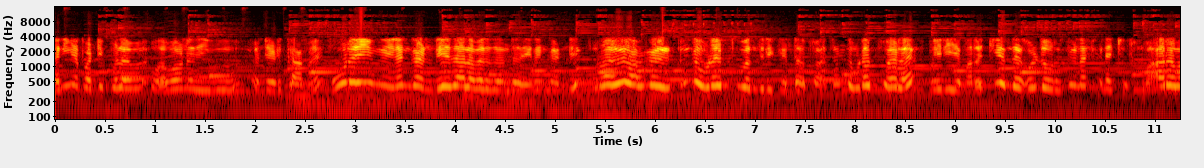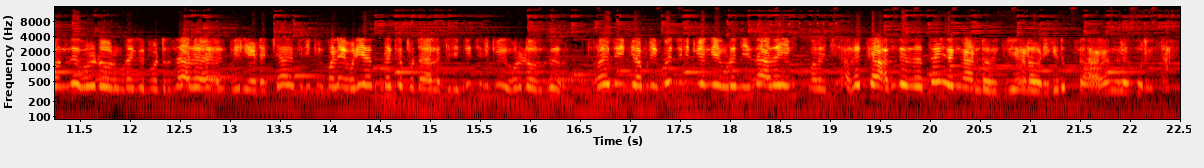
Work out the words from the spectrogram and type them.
தனியா பட்டிப்புல வவுணதீவு என்று எடுக்காம மூணையும் இனங்கண்டு ஏதால வருது அந்த இனங்கண்டு. பிறகு அவங்களுக்கு உடைப்பு வந்திருக்கின்ற பார்த்து அந்த உடைப்புகளை பெரிய மறைச்சி அந்த ஹோல்டோருக்கு ஆறு வந்து கொரிடோர் உடைக்கப்பட்டிருந்தா அதை வெளியடைச்சா திருப்பி பழையபடியா உடைக்கப்பட்ட அதை திருப்பி திருப்பி கொரிடோருக்கு திருப்பி அப்படி போய் திருப்பி அங்கே உடைஞ்சிருந்தா அதையும் மறைச்சு அதுக்கு அந்த விதத்தை இறங்காண்டதுக்கு நடவடிக்கை எடுத்தாங்க குறித்தார்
